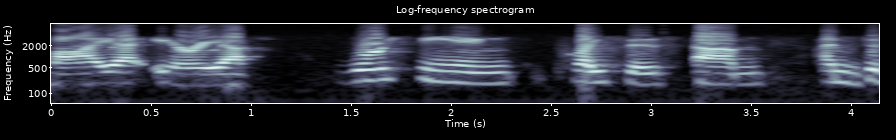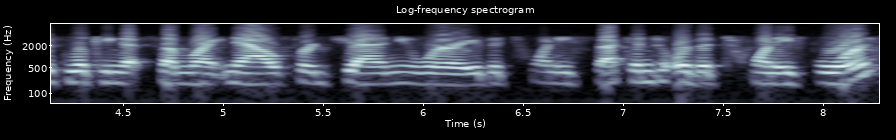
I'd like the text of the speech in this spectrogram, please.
Maya area, we're seeing prices. Um, I'm just looking at some right now for January the 22nd or the 24th.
